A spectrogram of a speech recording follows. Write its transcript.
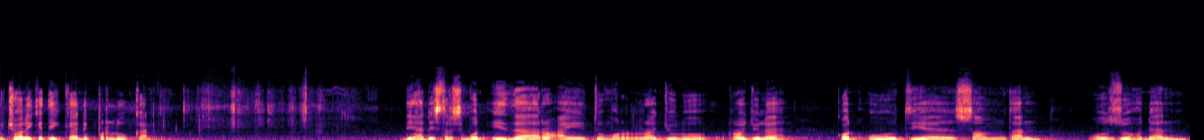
kecuali ketika diperlukan. Di hadis tersebut, "Idza ra'aitumur rajulu rajula qad utiya samtan wa zuhdan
